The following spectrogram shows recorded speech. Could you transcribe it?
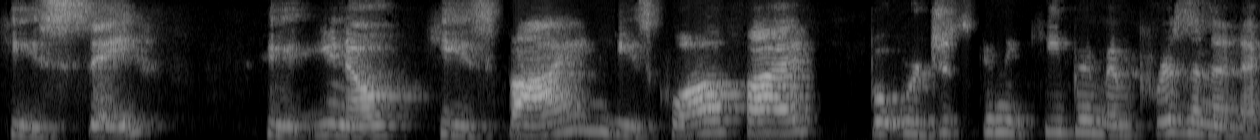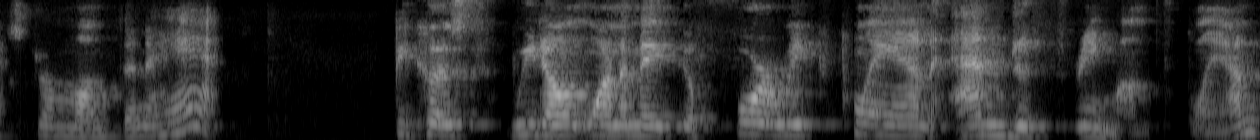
he's safe, he, you know, he's fine, he's qualified, but we're just going to keep him in prison an extra month and a half because we don't want to make a four week plan and a three month plan.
